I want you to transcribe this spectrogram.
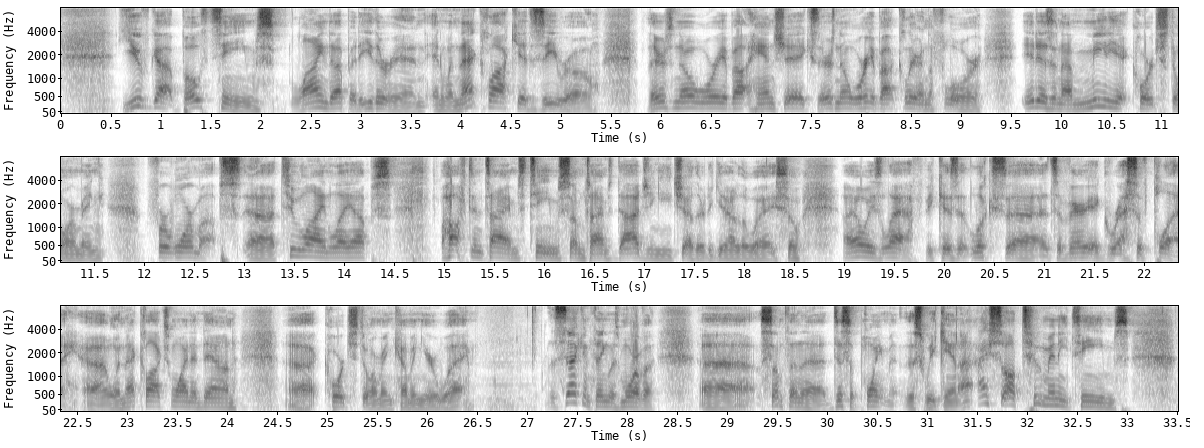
you've got both teams lined up at either end. And when that clock hits zero, there's no worry about handshakes, there's no worry about clearing the floor. It is an immediate court storming for warm ups, uh, two line layups. Oftentimes, teams sometimes dodging each other to get out of the way. So I always laugh because it looks uh, it's a very aggressive play. Uh, when that clock's winding down, uh, court storming coming your way. The second thing was more of a uh, something a disappointment this weekend. I, I saw too many teams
